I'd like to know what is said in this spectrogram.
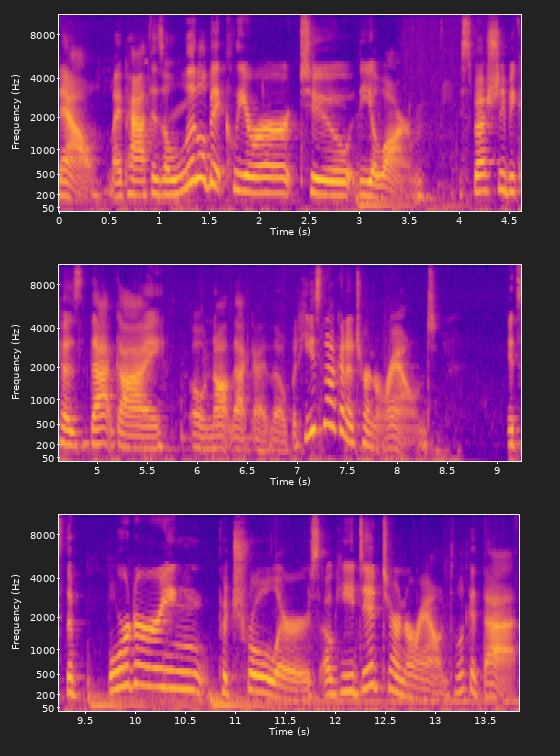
Now, my path is a little bit clearer to the alarm, especially because that guy, oh, not that guy though, but he's not going to turn around. It's the bordering patrollers. Oh, he did turn around. Look at that.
